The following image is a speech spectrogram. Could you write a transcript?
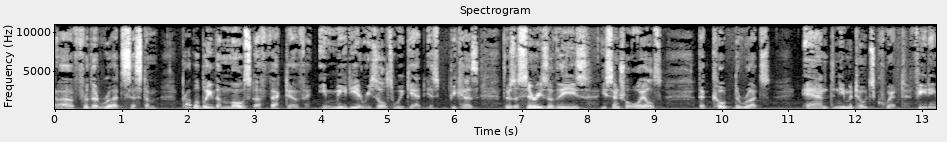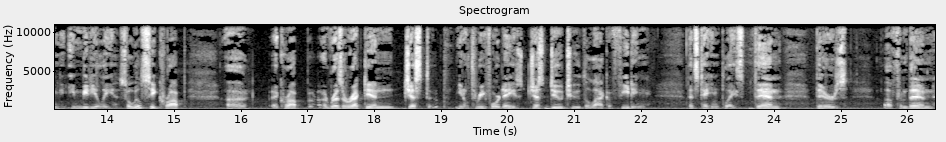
uh, for the root system, probably the most effective immediate results we get is because there's a series of these essential oils that coat the roots and the nematodes quit feeding immediately. So we'll see crop uh, a crop resurrect in just you know three four days just due to the lack of feeding that's taking place. Then there's uh, from then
